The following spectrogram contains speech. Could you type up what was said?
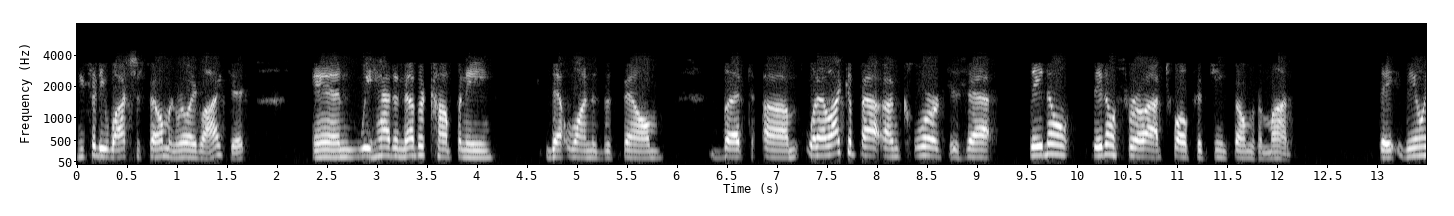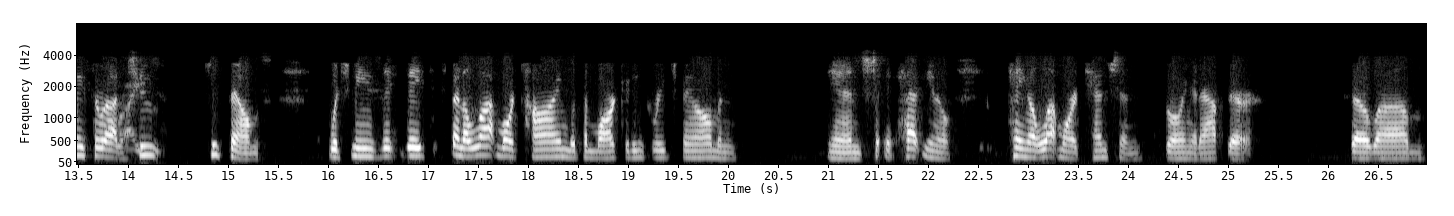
he said he watched the film and really liked it, and we had another company that wanted the film. But um, what I like about Uncork'd is that they don't they don't throw out 12, 15 films a month. They they only throw out Right. two two films, which means that they spend a lot more time with the marketing for each film and and ha- you know paying a lot more attention throwing it out there. So um,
